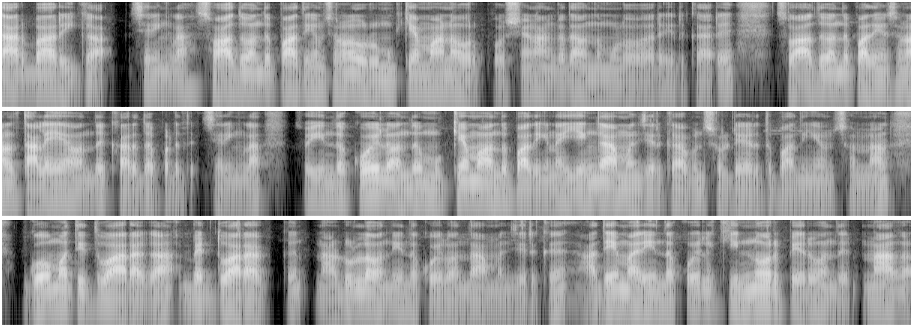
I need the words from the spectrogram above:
கார்பாரிகா சரிங்களா? ஸோ அது வந்து பார்த்தீங்கன்னு சொன்னால் ஒரு முக்கியமான ஒரு போர்ஷன் அங்கே தான் வந்து மூலவர் இருக்கார். ஸோ அது வந்து பார்த்தீங்கன்னு சொன்னால் தலையை வந்து கருதப்படுது சரிங்களா? ஸோ இந்த கோயில் வந்து முக்கியமாக வந்து பார்த்தீங்கன்னா எங்கே அமைஞ்சிருக்கு அப்படின்னு சொல்லிட்டு எடுத்து பார்த்தீங்கன்னு சொன்னால் கோமதி துவாரகா பெட் நடுவில் வந்து இந்த கோயில் வந்து அமைஞ்சிருக்கு. அதே மாதிரி இந்த கோயிலுக்கு இன்னொரு பேர் வந்து நாக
